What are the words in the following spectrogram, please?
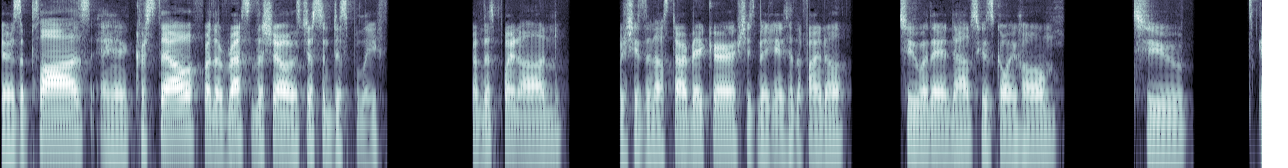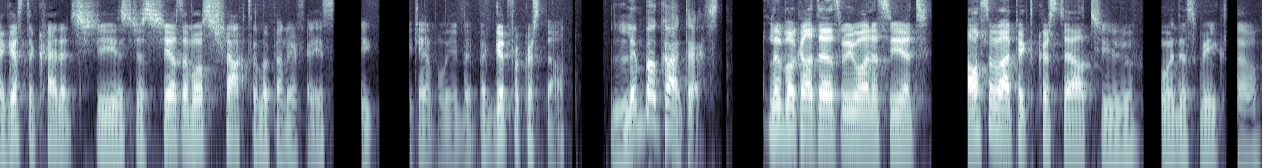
there's applause, and Christelle, for the rest of the show, is just in disbelief. From this point on, when she's announced Star Baker, she's making it to the final, to when they announce who's going home, to I guess the credits, she is just she has the most shocked look on her face. She, she can't believe it. But good for Christelle. Limbo contest. Limbo contest, we want to see it. Also, I picked Christelle to win this week, so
